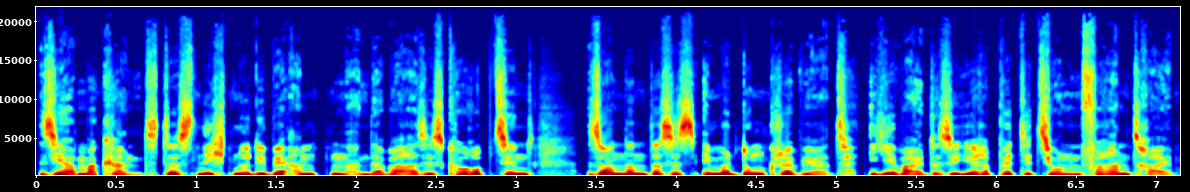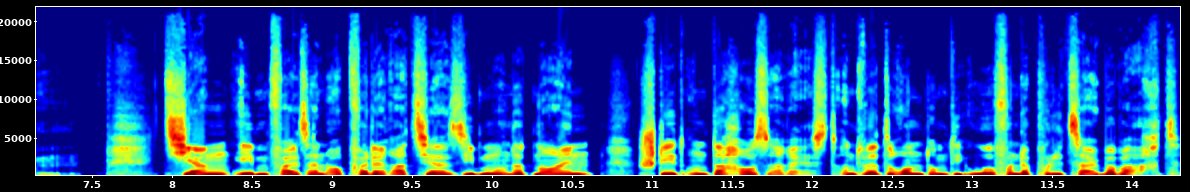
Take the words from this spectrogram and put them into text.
sie haben erkannt, dass nicht nur die Beamten an der Basis korrupt sind, sondern dass es immer dunkler wird, je weiter sie ihre Petitionen vorantreiben. Chiang, ebenfalls ein Opfer der Razzia 709, steht unter Hausarrest und wird rund um die Uhr von der Polizei überwacht,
